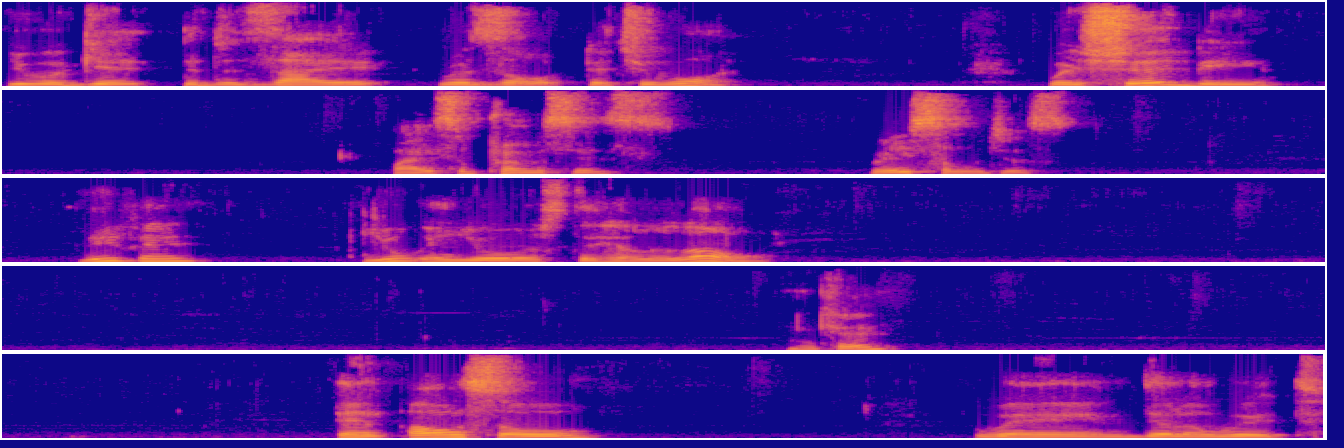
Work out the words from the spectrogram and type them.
you will get the desired result that you want, which should be white supremacists, race soldiers, leaving you and yours the hell alone. Okay? And also, when dealing with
